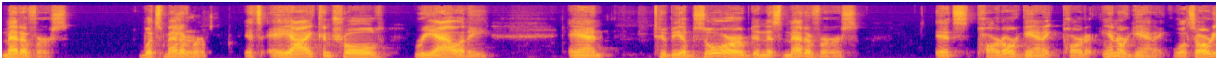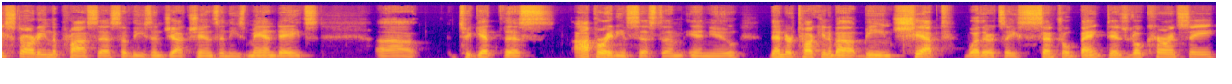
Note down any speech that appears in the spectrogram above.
Metaverse. What's metaverse? It's AI controlled reality. And to be absorbed in this metaverse, it's part organic, part inorganic. Well, it's already starting the process of these injections and these mandates uh, to get this operating system in you. Then they're talking about being chipped, whether it's a central bank digital currency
